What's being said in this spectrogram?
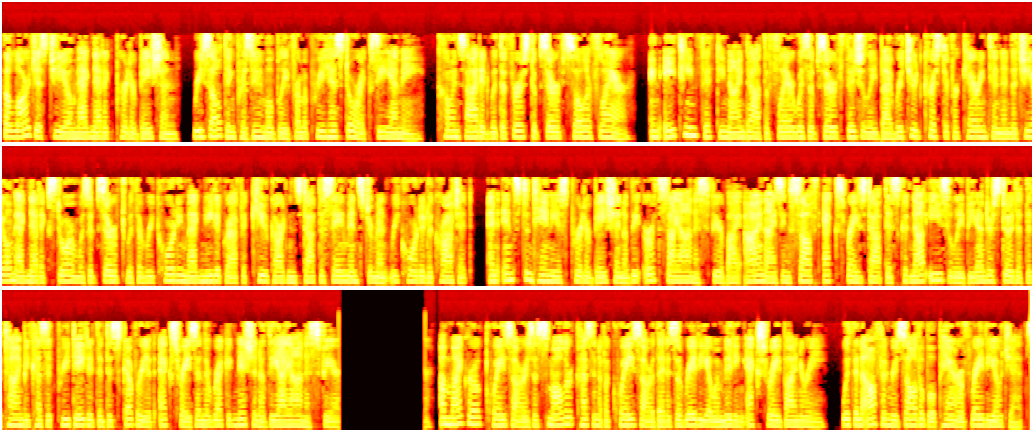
The largest geomagnetic perturbation, resulting presumably from a prehistoric CME, coincided with the first observed solar flare, in 1859. The flare was observed visually by Richard Christopher Carrington and the geomagnetic storm was observed with a recording magnetographic Kew Gardens. The same instrument recorded a crotchet, an instantaneous perturbation of the Earth's ionosphere by ionizing soft X-rays. This could not easily be understood at the time because it predated the discovery of X-rays and the recognition of the ionosphere. A microquasar is a smaller cousin of a quasar that is a radio-emitting X-ray binary with an often resolvable pair of radiojets.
